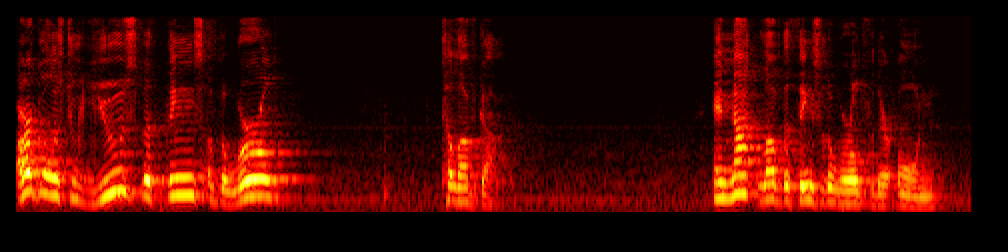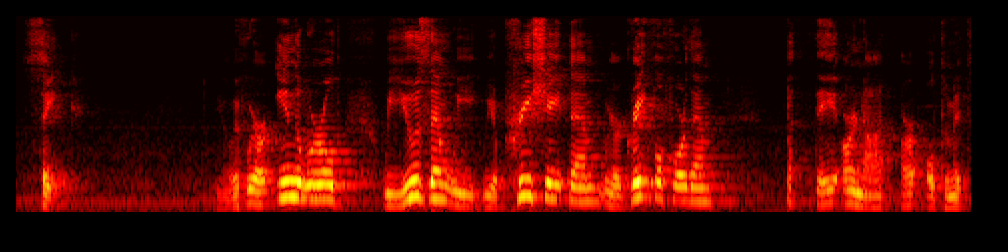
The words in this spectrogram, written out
Our goal is to use the things of the world to love God and not love the things of the world for their own sake. You know, if we are in the world, we use them, we, we appreciate them, we are grateful for them, but they are not our ultimate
